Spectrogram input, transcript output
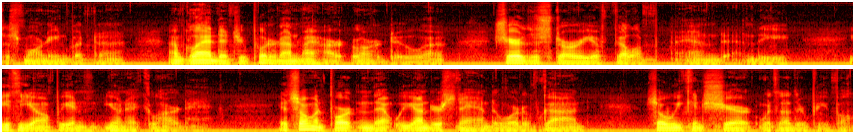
this morning, but uh, I'm glad that you put it on my heart, Lord, to uh, share the story of Philip and the Ethiopian eunuch, Lord. It's so important that we understand the Word of God so we can share it with other people.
